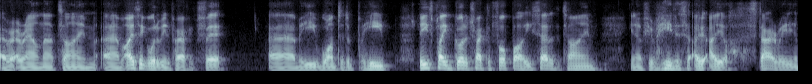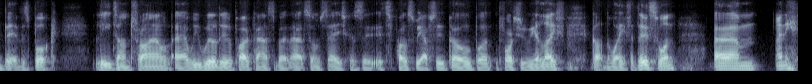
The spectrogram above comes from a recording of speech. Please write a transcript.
around that time um I think it would have been a perfect fit um he wanted to he Leeds played good attractive football he said at the time you know if you read his I, I started reading a bit of his book Leeds on trial. Uh, we will do a podcast about that at some stage because it's supposed to be absolute gold, but unfortunately, real life got in the way for this one. Um, and he,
